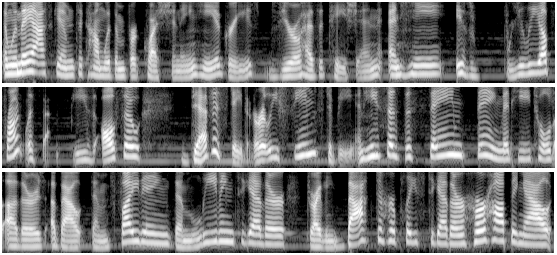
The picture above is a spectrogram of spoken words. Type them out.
And when they ask him to come with them for questioning, he agrees, zero hesitation, and he is really upfront with them. He's also devastated, or at least seems to be. And he says the same thing that he told others about them fighting, them leaving together, driving back to her place together, her hopping out.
